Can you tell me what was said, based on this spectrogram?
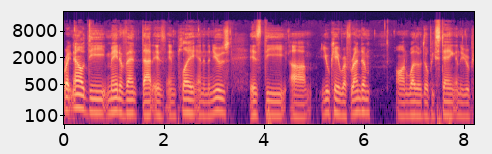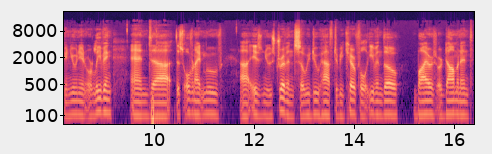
Right now, the main event that is in play and in the news is the um, UK referendum on whether they'll be staying in the European Union or leaving. And uh, this overnight move uh, is news driven, so we do have to be careful, even though buyers are dominant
